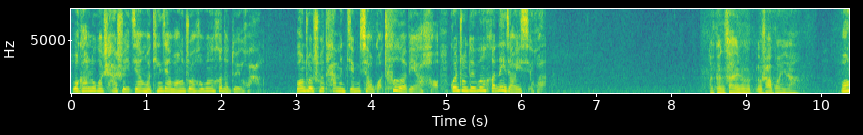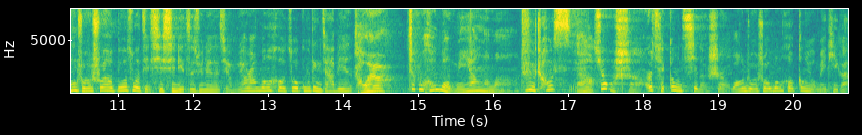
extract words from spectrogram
我刚路过茶水间，我听见王卓和温赫的对话了。王卓说他们节目效果特别好，观众对温赫那叫一喜欢。那跟咱有有啥关系啊？王卓说要多做几期心理咨询类的节目，要让温赫做固定嘉宾。啥玩意儿？这不和我们一样了吗？这是抄袭啊！就是，而且更气的是，王卓说温鹤更有媒体感，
